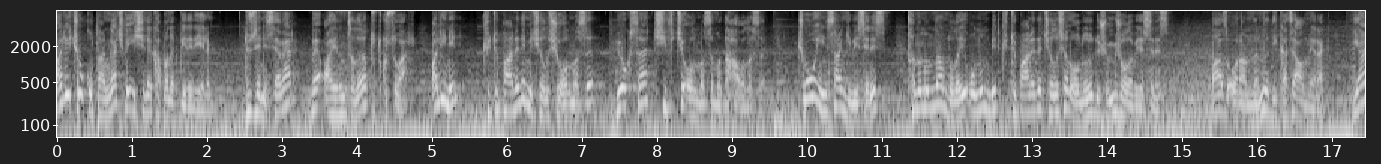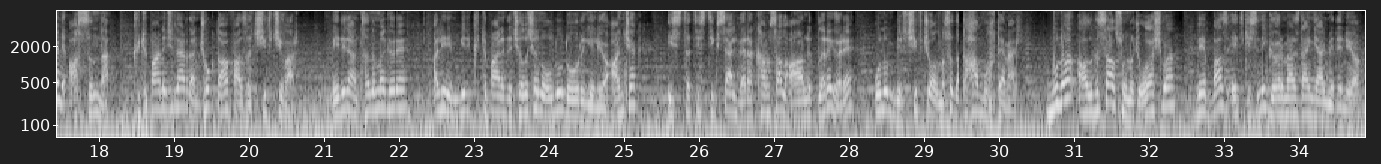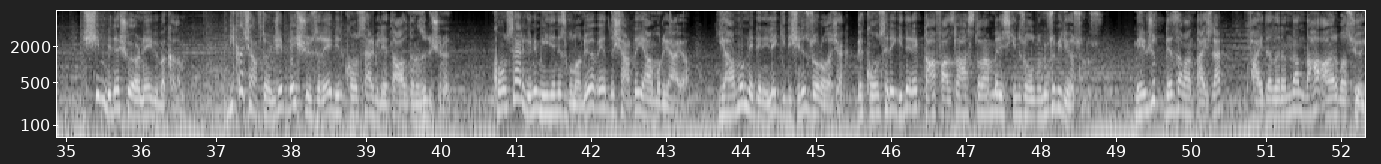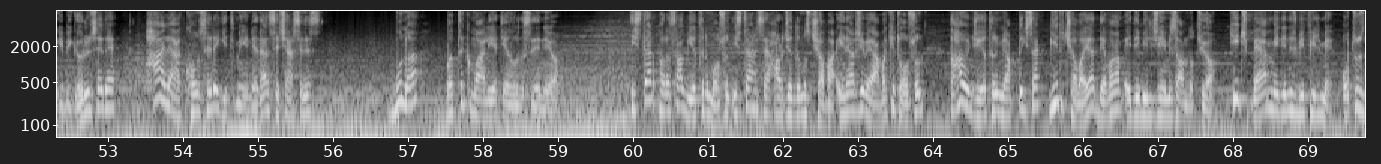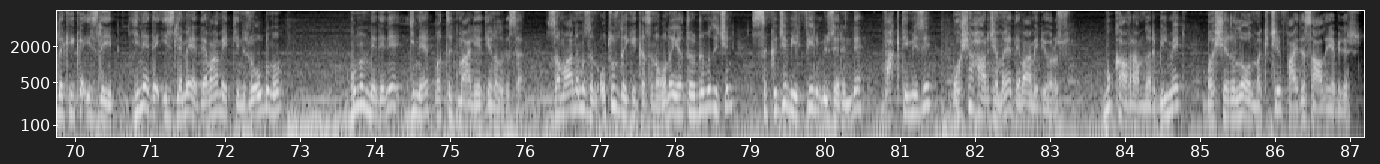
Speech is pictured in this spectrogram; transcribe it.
Ali çok utangaç ve işine kapanık biri diyelim. Düzeni sever ve ayrıntılara tutkusu var. Ali'nin kütüphanede mi çalışıyor olması yoksa çiftçi olması mı daha olası? Çoğu insan gibiyseniz tanımından dolayı onun bir kütüphanede çalışan olduğunu düşünmüş olabilirsiniz. Bazı oranlarını dikkate almayarak. Yani aslında kütüphanecilerden çok daha fazla çiftçi var. Verilen tanıma göre Ali'nin bir kütüphanede çalışan olduğu doğru geliyor. Ancak istatistiksel ve rakamsal ağırlıklara göre onun bir çiftçi olması da daha muhtemel. Buna algısal sonuca ulaşma ve baz etkisini görmezden gelme deniyor. Şimdi de şu örneğe bir bakalım. Birkaç hafta önce 500 liraya bir konser bileti aldığınızı düşünün. Konser günü mideniz bulanıyor ve dışarıda yağmur yağıyor. Yağmur nedeniyle gidişiniz zor olacak ve konsere giderek daha fazla hastalanma riskiniz olduğunuzu biliyorsunuz. Mevcut dezavantajlar faydalarından daha ağır basıyor gibi görünse de hala konsere gitmeyi neden seçersiniz? Buna batık maliyet yanılgısı deniyor. İster parasal bir yatırım olsun, isterse harcadığımız çaba, enerji veya vakit olsun, daha önce yatırım yaptıysak bir çabaya devam edebileceğimizi anlatıyor. Hiç beğenmediğiniz bir filmi 30 dakika izleyip yine de izlemeye devam ettiğiniz oldu mu? Bunun nedeni yine batık maliyet yanılgısı. Zamanımızın 30 dakikasını ona yatırdığımız için sıkıcı bir film üzerinde vaktimizi boşa harcamaya devam ediyoruz. Bu kavramları bilmek başarılı olmak için fayda sağlayabilir.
